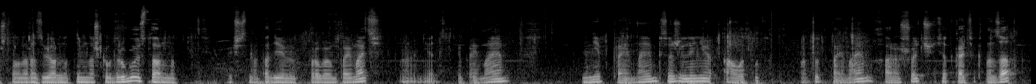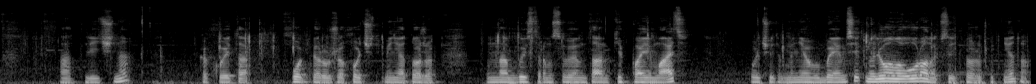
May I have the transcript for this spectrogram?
Что он развернут немножко в другую сторону. Так, сейчас на подъеме попробуем поймать. А, нет, не поймаем. Не поймаем, к сожалению. А вот тут, вот тут поймаем. Хорошо, чуть откатик назад. Отлично. Какой-то хоппер уже хочет меня тоже на быстром своем танке поймать. Хочет мне в БМС. Нулевого урона, кстати, тоже тут нету.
